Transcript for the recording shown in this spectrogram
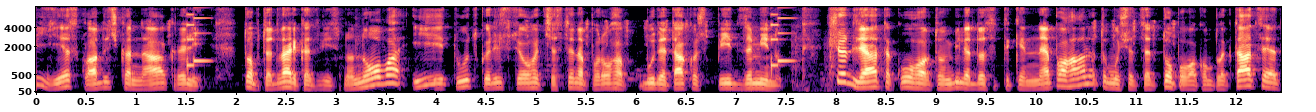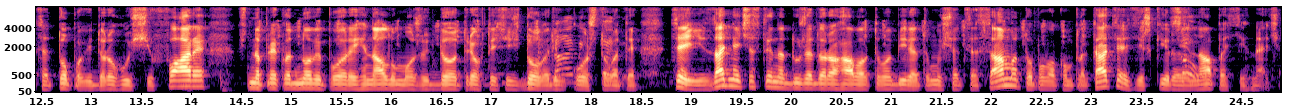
є складочка на крилі. Тобто дверка, звісно, нова, і тут, скоріш всього, частина порога буде також під заміну. Що для такого автомобіля досить таки непогано, тому що це топова комплектація, це топові дорогущі фари. Наприклад, нові по оригіналу можуть до 3000 доларів коштувати. Це і задня частина дуже дорога в автомобіля, тому що це сама топова комплектація зі шкірою напа Signature.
